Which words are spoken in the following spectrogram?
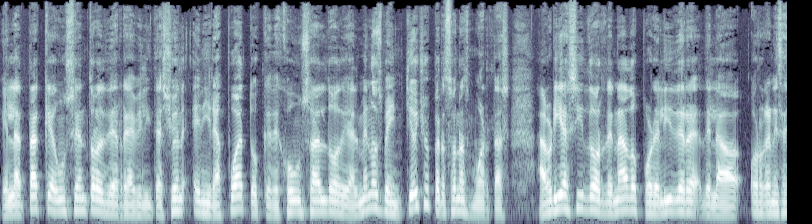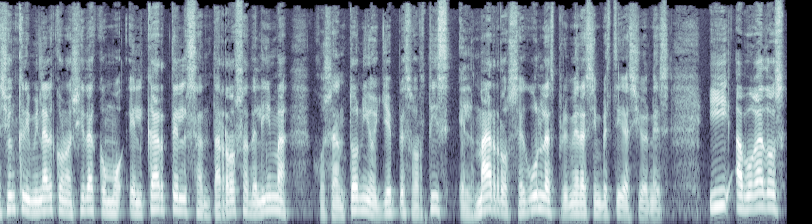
el ataque a un centro de rehabilitación en Irapuato que dejó un saldo de al menos 28 personas muertas habría sido ordenado por el líder de la organización criminal conocida como el Cártel Santa Rosa de Lima, José Antonio Yepes Ortiz, el Marro, según las primeras investigaciones. Y abogados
